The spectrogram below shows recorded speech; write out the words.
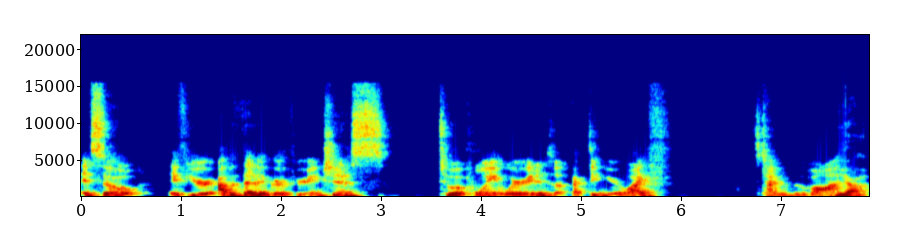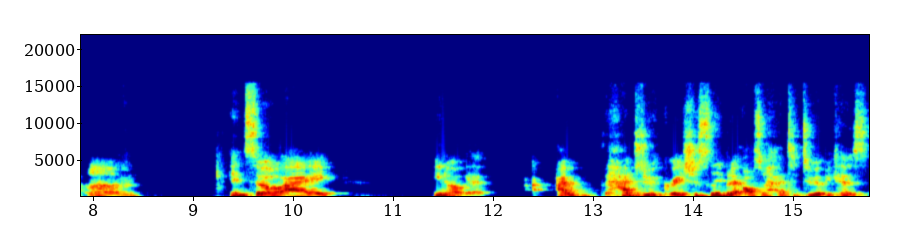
And so if you're apathetic or if you're anxious to a point where it is affecting your life, it's time to move on. Yeah. Um, and so I, you know, I had to do it graciously, but I also had to do it because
